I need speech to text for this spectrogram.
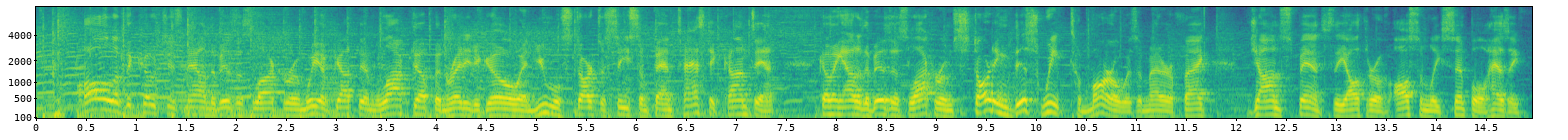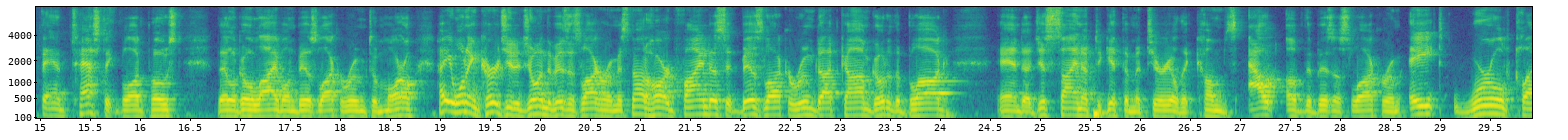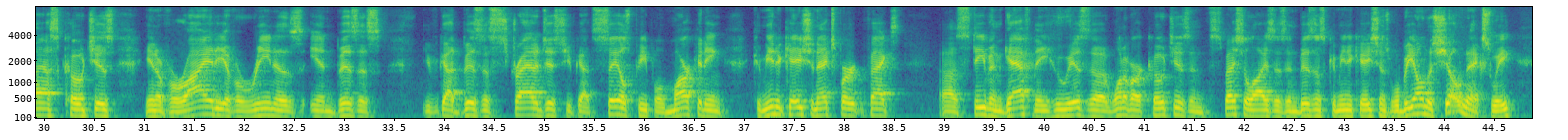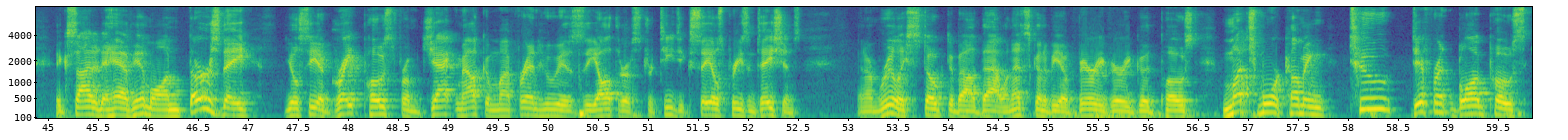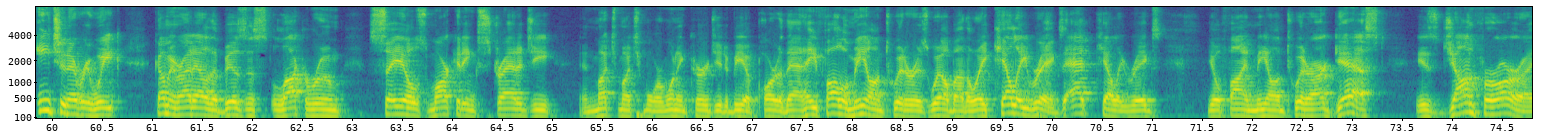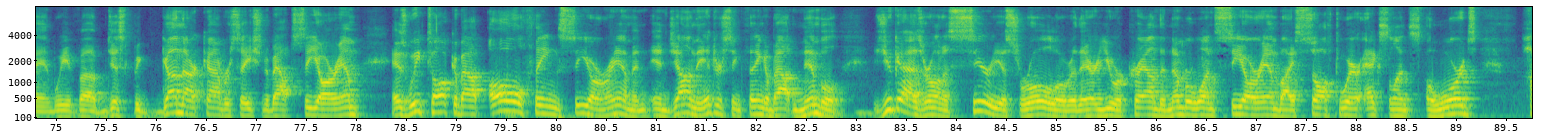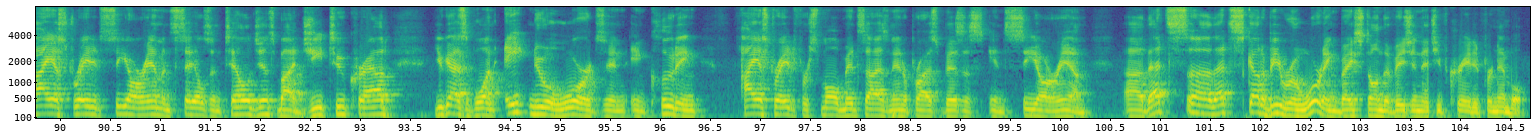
all of the coaches now in the Business Locker Room, we have got them locked up and ready to go, and you will start to see some fantastic content coming out of the Business Locker Room starting this week, tomorrow, as a matter of fact. John Spence, the author of Awesomely Simple, has a fantastic blog post that'll go live on Biz Locker Room tomorrow. Hey, I want to encourage you to join the Business Locker Room. It's not hard. Find us at bizlockerroom.com. Go to the blog and uh, just sign up to get the material that comes out of the Business Locker Room. Eight world class coaches in a variety of arenas in business. You've got business strategists, you've got salespeople, marketing, communication expert. In fact, uh, Stephen Gaffney, who is uh, one of our coaches and specializes in business communications, will be on the show next week. Excited to have him on Thursday. You'll see a great post from Jack Malcolm, my friend, who is the author of Strategic Sales Presentations. And I'm really stoked about that one. That's going to be a very, very good post. Much more coming, two different blog posts each and every week, coming right out of the business locker room, sales, marketing, strategy and much, much more. I want to encourage you to be a part of that. Hey, follow me on Twitter as well, by the way, Kelly Riggs, at Kelly Riggs. You'll find me on Twitter. Our guest is Jon Ferrara, and we've uh, just begun our conversation about CRM as we talk about all things CRM. And, and Jon, the interesting thing about Nimble is you guys are on a serious roll over there. You were crowned the number one CRM by Software Excellence Awards, highest rated CRM and sales intelligence by G2 Crowd. You guys have won eight new awards, in, including highest rated for small, midsize, and enterprise business in CRM. Uh, that's uh, that's got to be rewarding based on the vision that you've created for Nimble.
